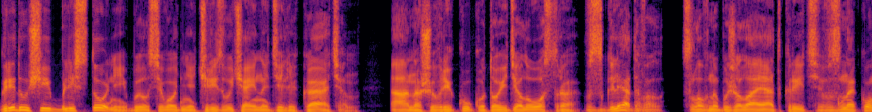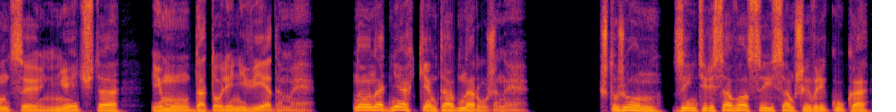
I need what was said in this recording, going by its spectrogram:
Грядущий Блистоний был сегодня чрезвычайно деликатен, а на Шеврикуку то и дело остро взглядывал, словно бы желая открыть в знакомце нечто ему да то ли неведомое, но на днях кем-то обнаруженное. Что же он заинтересовался и сам Шеврикука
